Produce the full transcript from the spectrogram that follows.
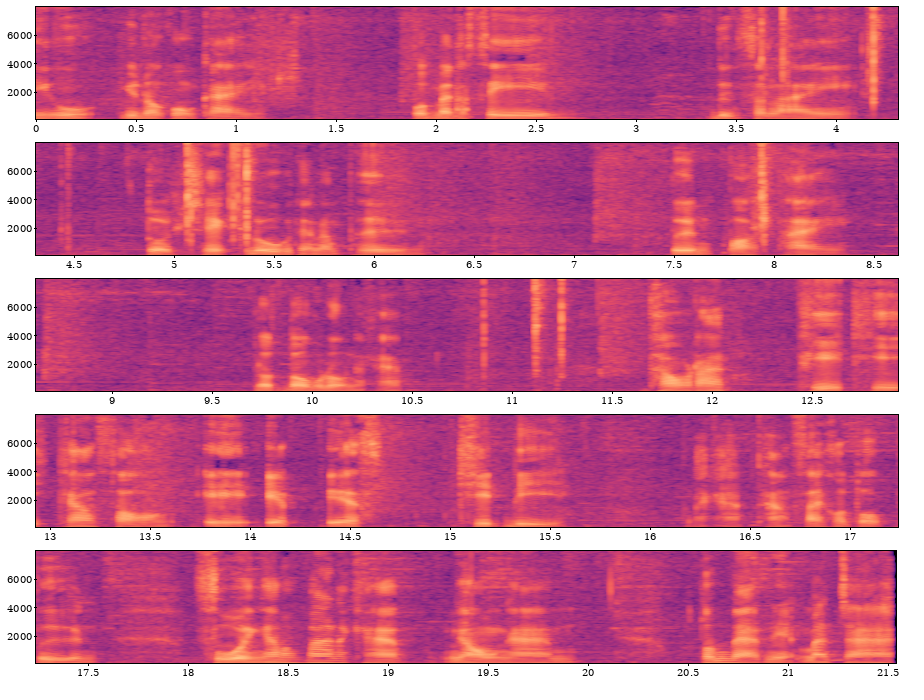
นิ้วอยู่นอกกรงไก่ปลดแมกกาซีน ดึงสไลด์ ตรวจเช็คลูกในลำเพลิง ปืนปลอดภัย ลดโลกลงนะครับ เทารัฐ PT 92 AFS ขีดดีนะครับทางซ้ายของตัวปืน สวยงามมากๆนะครับ เงางาม ต้นแบบเนี่ยมาจาก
